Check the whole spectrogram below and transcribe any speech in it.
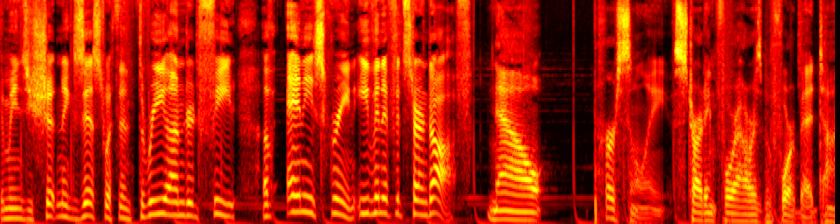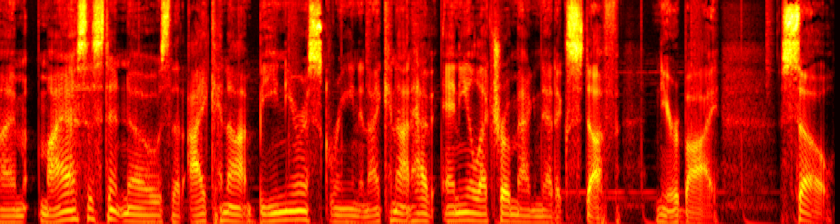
It means you shouldn't exist within 300 feet of any screen, even if it's turned off. Now, personally, starting four hours before bedtime, my assistant knows that I cannot be near a screen and I cannot have any electromagnetic stuff nearby. So,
